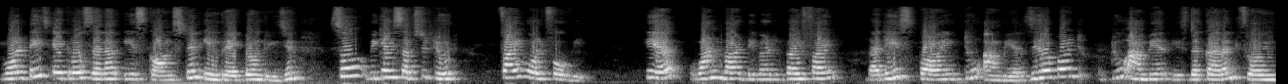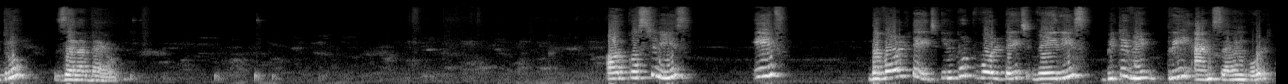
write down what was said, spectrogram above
voltage across Zener is constant in breakdown region so we can substitute 5 volt for V. Here 1 watt divided by 5 that is 0.2 ampere. 0.2 ampere is the current flowing through Zener diode. Our question is, if the voltage, input voltage varies between 3 and 7 volt,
